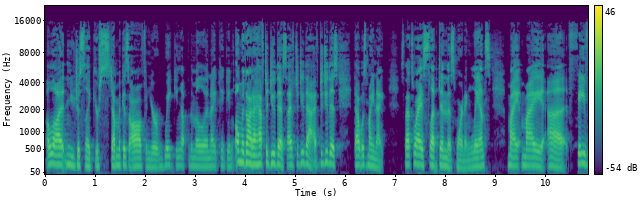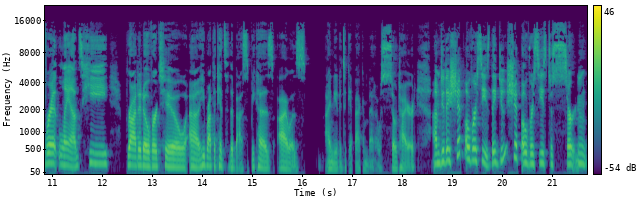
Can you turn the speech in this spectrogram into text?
a lot and you just like your stomach is off and you're waking up in the middle of the night thinking, oh my God, I have to do this. I have to do that. I have to do this. That was my night. So that's why I slept in this morning. Lance, my, my, uh, favorite Lance, he brought it over to, uh, he brought the kids to the bus because I was, I needed to get back in bed. I was so tired. Um, do they ship overseas? They do ship overseas to certain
